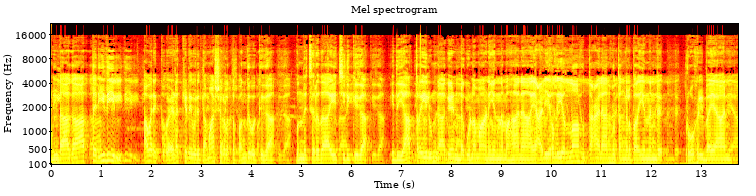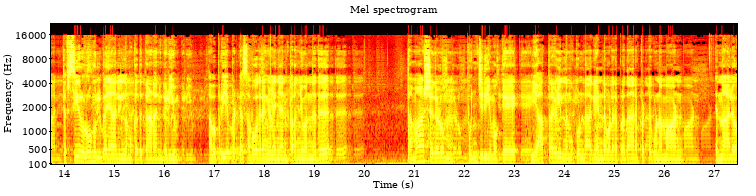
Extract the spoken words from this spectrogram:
ഉണ്ടാകാത്ത രീതിയിൽ അവരെ ഇടയ്ക്കിടെ ഒരു തമാശകളൊക്കെ പങ്കുവെക്കുക ഒന്ന് ചെറുതായി ചിരിക്കുക. ഇത് യാത്രയിൽ ഉണ്ടാകേണ്ട ഗുണമാണ് എന്ന് മഹാനായ അലി റളിയല്ലാഹു തആലാൻഹു തങ്ങൾ പറയുന്നുണ്ട്. റൂഹുൽ ബയാൻ തഫ്സീർ റൂഹുൽ ബയാനിൽ നമുക്കത് കാണാൻ കഴിയും. അപ്പൊ പ്രിയപ്പെട്ട സഹോദരങ്ങളെ ഞാൻ പറഞ്ഞു വന്നത് തമാശകളും പുഞ്ചിരിയുമൊക്കെ യാത്രകളിൽ നമുക്കുണ്ടാകേണ്ട വളരെ പ്രധാനപ്പെട്ട ഗുണമാണ്. എന്നാലോ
